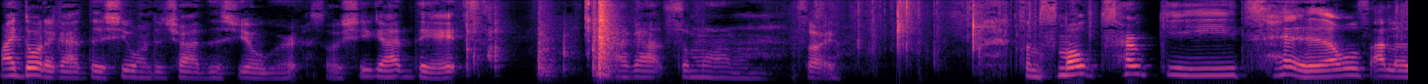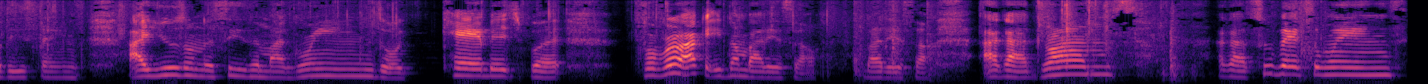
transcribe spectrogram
my daughter got this. She wanted to try this yogurt. So she got that. I got some, um, sorry, some smoked turkey tails. I love these things. I use them to season my greens or cabbage, but for real, I can eat them by themselves. By themselves. I got drums. I got two packs of wings,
